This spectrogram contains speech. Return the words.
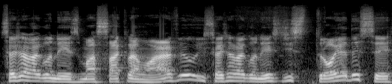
Sérgio Aragonês massacra a Marvel e Sérgio Aragonês destrói a DC.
